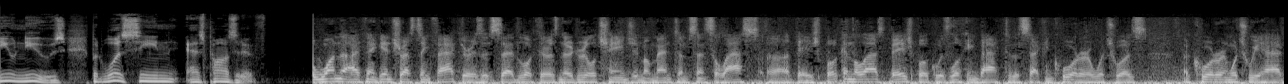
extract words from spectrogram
new news, but was seen as positive. One, I think, interesting factor is it said, look, there is no real change in momentum since the last uh, beige book. And the last beige book was looking back to the second quarter, which was a quarter in which we had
